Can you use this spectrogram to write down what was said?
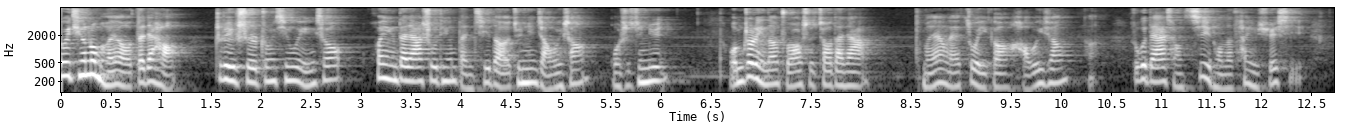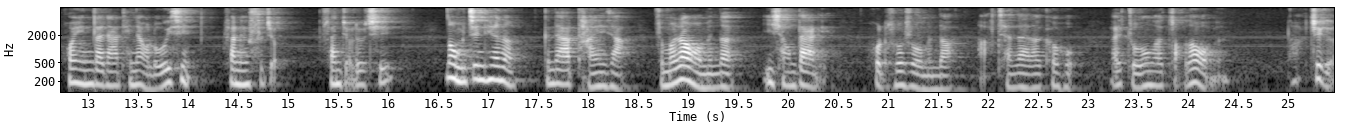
各位听众朋友，大家好，这里是中心微营销，欢迎大家收听本期的君君讲微商，我是君君。我们这里呢，主要是教大家怎么样来做一个好微商啊。如果大家想系统的参与学习，欢迎大家添加我的微信三零四九三九六七。那我们今天呢，跟大家谈一下怎么让我们的意向代理，或者说是我们的啊潜在的客户来主动的找到我们啊。这个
